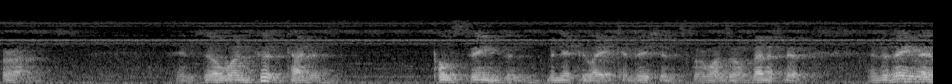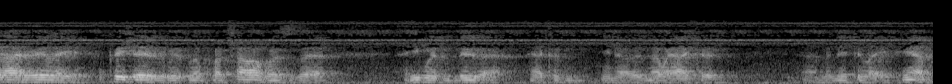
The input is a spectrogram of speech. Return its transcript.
for us. And so one could kind of pull strings and manipulate conditions for one's own benefit. And the thing that I really appreciated with Luang Por Chah was that he wouldn't do that. I couldn't, you know, there's no way I could uh, manipulate him.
